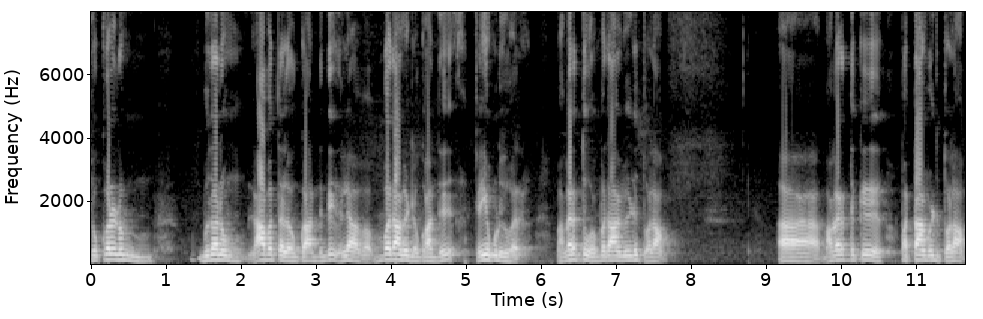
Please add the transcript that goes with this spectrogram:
சுக்கரனும் புதனும் லாபத்தில் உட்கார்ந்துட்டு எல்லா ஒன்பதாம் வீட்டில் உட்கார்ந்து செய்யக்கூடியவர். மகரத்து ஒன்பதாம் வீடு தொலாம். மகரத்துக்கு பத்தாம் வீடு தொலாம்.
